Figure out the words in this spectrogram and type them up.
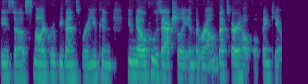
these uh, smaller group events where you can you know who's actually in the room. That's very helpful. Thank you.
